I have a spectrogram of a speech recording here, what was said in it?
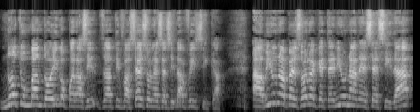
no tumbando higos para satisfacer su necesidad física. Había una persona que tenía una necesidad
